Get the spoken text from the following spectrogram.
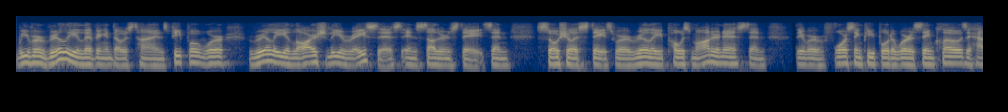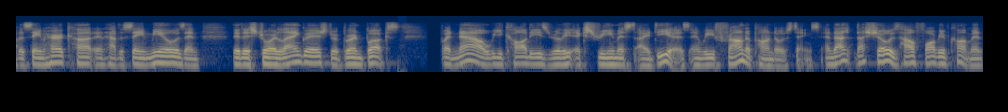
we were really living in those times. People were really largely racist in southern states, and socialist states were really postmodernist and they were forcing people to wear the same clothes and have the same haircut and have the same meals and they destroyed language they burned books but now we call these really extremist ideas and we frown upon those things and that that shows how far we've come and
